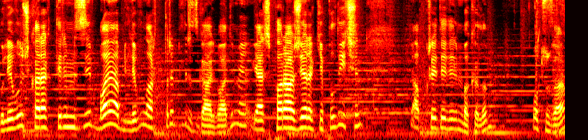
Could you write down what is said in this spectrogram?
bu level 3 karakterimizi baya bir level arttırabiliriz galiba değil mi? Gerçi para harcayarak yapıldığı için upgrade edelim bakalım. 30'a.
